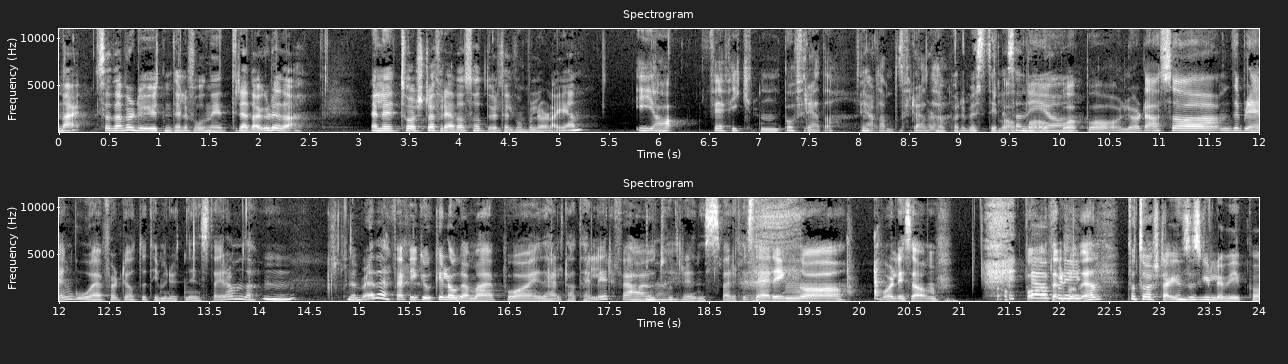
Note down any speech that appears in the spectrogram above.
Nei, Så da var du uten telefon i tre dager, du, da? Eller torsdag og fredag, så hadde du vel telefon på lørdag igjen? Ja, for jeg fikk den på fredag. Ja, den på da fredag. det bare bestille seg ny, og- og på lørdag. Så det ble en gode 48 timer uten Instagram, da. Det ble det. For jeg fikk jo ikke logga meg på i det hele tatt heller. For jeg har jo totrinnsverifisering og må liksom opp på Ja, telefonen igjen. På torsdagen så skulle vi på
